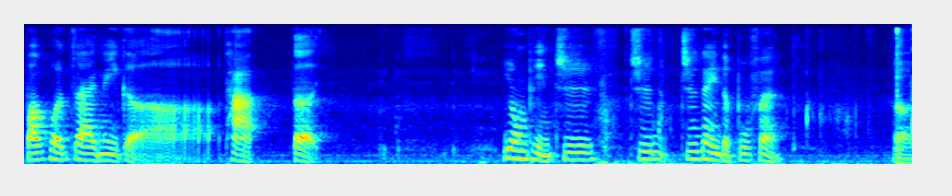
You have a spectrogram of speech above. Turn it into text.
包括在那个它的用品之之之内的部分。啊，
